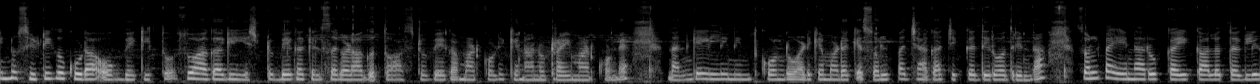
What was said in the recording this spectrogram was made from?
ಇನ್ನು ಸಿಟಿಗೂ ಕೂಡ ಹೋಗಬೇಕಿತ್ತು. ಸೊ, ಹಾಗಾಗಿ ಎಷ್ಟು ಬೇಗ ಕೆಲಸಗಳಾಗುತ್ತೋ ಅಷ್ಟು ಬೇಗ ಮಾಡ್ಕೊಳ್ಳಿಕ್ಕೆ ನಾನು ಟ್ರೈ ಮಾಡಿಕೊಂಡೆ. ನನಗೆ ಇಲ್ಲಿ ನಿಂತ್ಕೊಂಡು ಅಡುಗೆ ಮಾಡೋಕ್ಕೆ ಸ್ವಲ್ಪ ಜಾಗ ಚಿಕ್ಕದಿರೋದ್ರಿಂದ ಸ್ವಲ್ಪ ಏನಾದ್ರು ಕೈ ಕಾಲು ತಗಲಿ,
